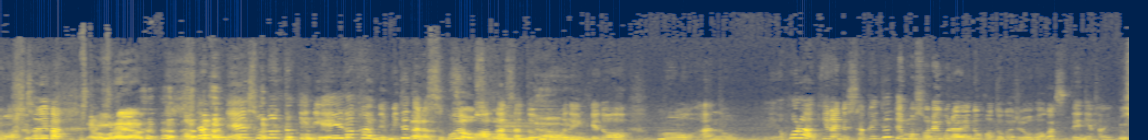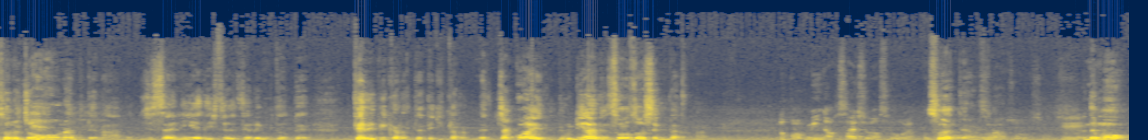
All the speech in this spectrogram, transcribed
もうそれが山村屋多分ねその時に映画館で見てたらすごい怖かったと思うねんけどもうあのホラー嫌いで避けててもそれぐらいのことが情報がすでに入ってその情報なくてな実際に家で一人でテレビ見とってテレビから出てきたらめっちゃ怖い。でもリアルに想像してみたらな。だからみんな最初はそうやった。そうやったやろ。そうそうそう、でも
